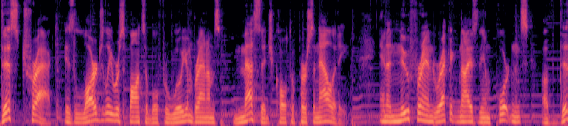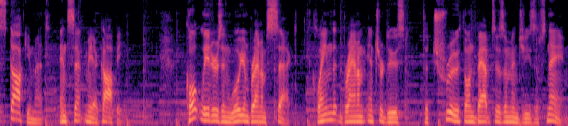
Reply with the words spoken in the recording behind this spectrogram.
This tract is largely responsible for William Branham's message cult of personality, and a new friend recognized the importance of this document and sent me a copy. Cult leaders in William Branham's sect claim that Branham introduced the truth on baptism in Jesus' name,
